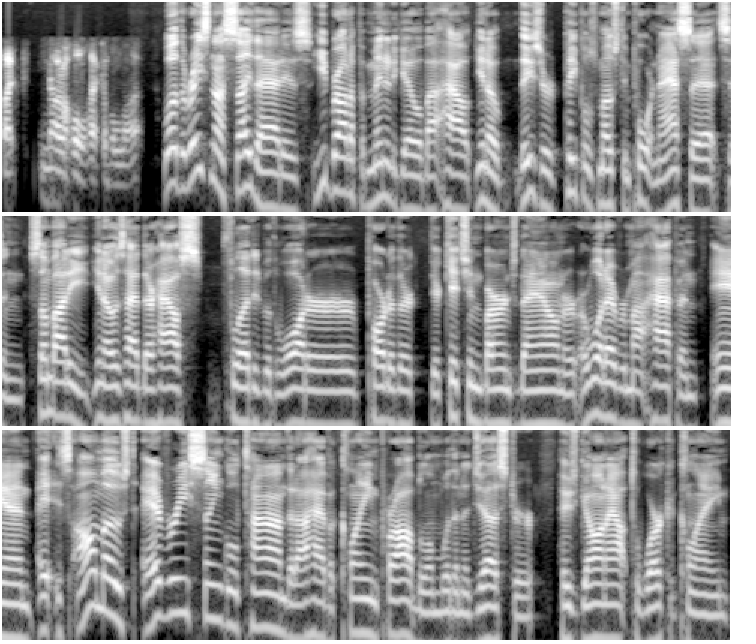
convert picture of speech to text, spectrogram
but not a whole heck of a lot. Well, the reason I say that is you brought up a minute ago about how, you know, these are people's most important assets and somebody, you know, has had their house flooded with water, part of their, their kitchen burns down or, or whatever might happen. And it's almost every single time that I have a claim problem with an adjuster who's gone out to work a claim.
